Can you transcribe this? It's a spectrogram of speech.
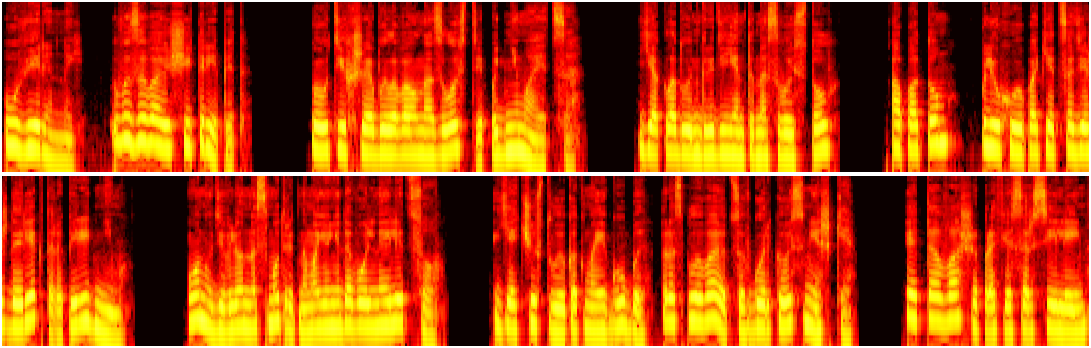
уверенный, вызывающий трепет. Поутихшая была волна злости поднимается. Я кладу ингредиенты на свой стол, а потом плюхаю пакет с одеждой ректора перед ним. Он удивленно смотрит на мое недовольное лицо. Я чувствую, как мои губы расплываются в горькой усмешке. «Это ваше, профессор Силейн».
